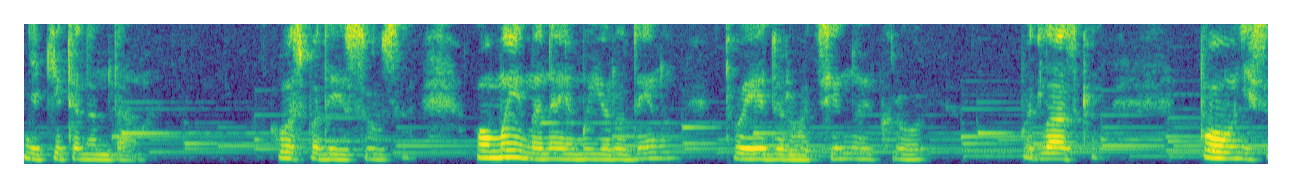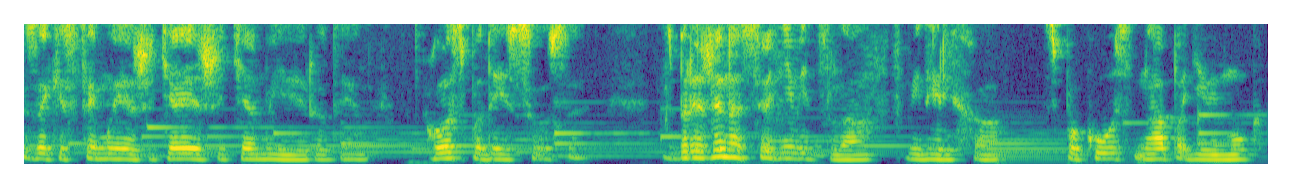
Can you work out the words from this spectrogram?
яке Ти нам дав. Господи Ісусе, омий мене і мою родину Твоєю дорогоцінною кров'ю. Будь ласка, повністю захисти моє життя і життя моєї родини. Господи Ісусе, збережи нас сьогодні від зла, від гріха, спокус, нападів і мук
